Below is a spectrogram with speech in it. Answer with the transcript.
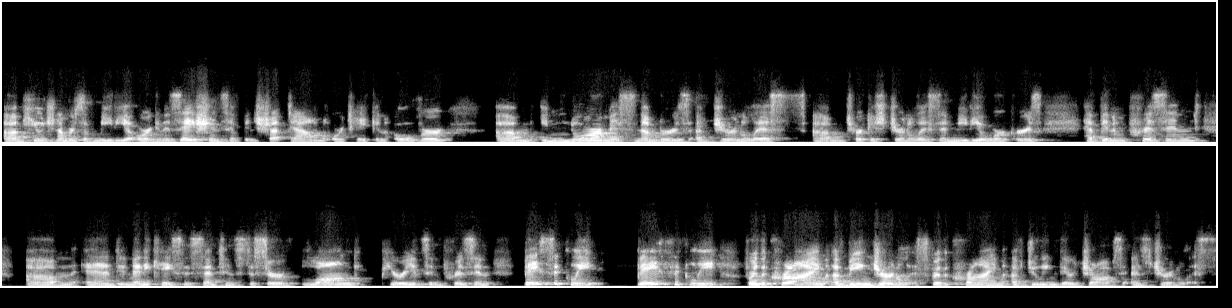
Um, huge numbers of media organizations have been shut down or taken over. Um, enormous numbers of journalists, um, Turkish journalists and media workers, have been imprisoned um, and, in many cases, sentenced to serve long periods in prison, basically basically for the crime of being journalists, for the crime of doing their jobs as journalists.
